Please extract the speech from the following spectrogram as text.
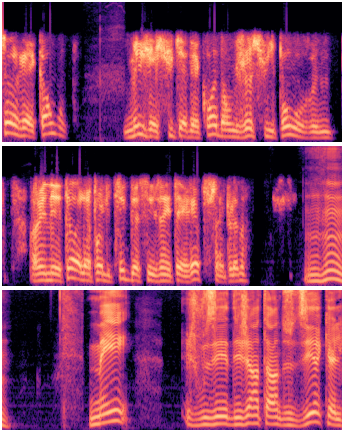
serais contre. Mais je suis québécois, donc je suis pour une- un État à la politique de ses intérêts, tout simplement. Mhm. Mais je vous ai déjà entendu dire que le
